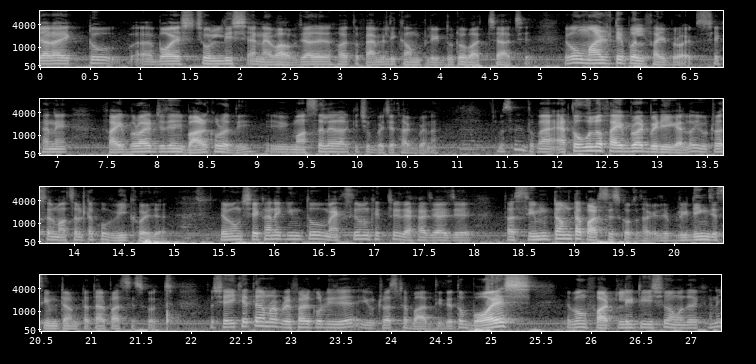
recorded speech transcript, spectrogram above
যারা একটু বয়স চল্লিশ অ্যান্ড অ্যাভাব যাদের হয়তো ফ্যামিলি কমপ্লিট দুটো বাচ্চা আছে এবং মাল্টিপল ফাইব্রয়েডস সেখানে ফাইব্রয়েড যদি আমি বার করে দিই এই মাসেলের আর কিছু বেঁচে থাকবে না। বুঝলেন তো? কারণ এতগুলো ফাইব্রয়েড বেরিয়ে গেল ইউট্রাসের মাসেলটা খুব উইক হয়ে যায়। এবং সেখানে কিন্তু ম্যাক্সিমাম ক্ষেত্রেই দেখা যায় যে তার সিমটমটা পারসিস করতে থাকে যে ব্লিডিং যে সিমটমটা তার পারসিস করছে। তো সেই ক্ষেত্রে আমরা প্রেফার করি যে ইউট্রাসটা বাদ দিতে। তো বয়স এবং ফার্টিলিটি ইস্যু আমাদের এখানে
